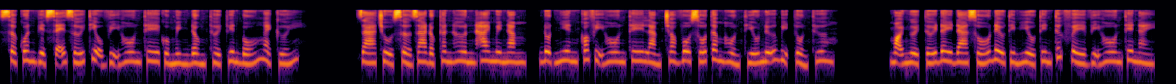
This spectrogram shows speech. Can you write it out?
sở quân Việt sẽ giới thiệu vị hôn thê của mình đồng thời tuyên bố ngày cưới. Gia chủ sở gia độc thân hơn 20 năm, đột nhiên có vị hôn thê làm cho vô số tâm hồn thiếu nữ bị tổn thương. Mọi người tới đây đa số đều tìm hiểu tin tức về vị hôn thê này.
